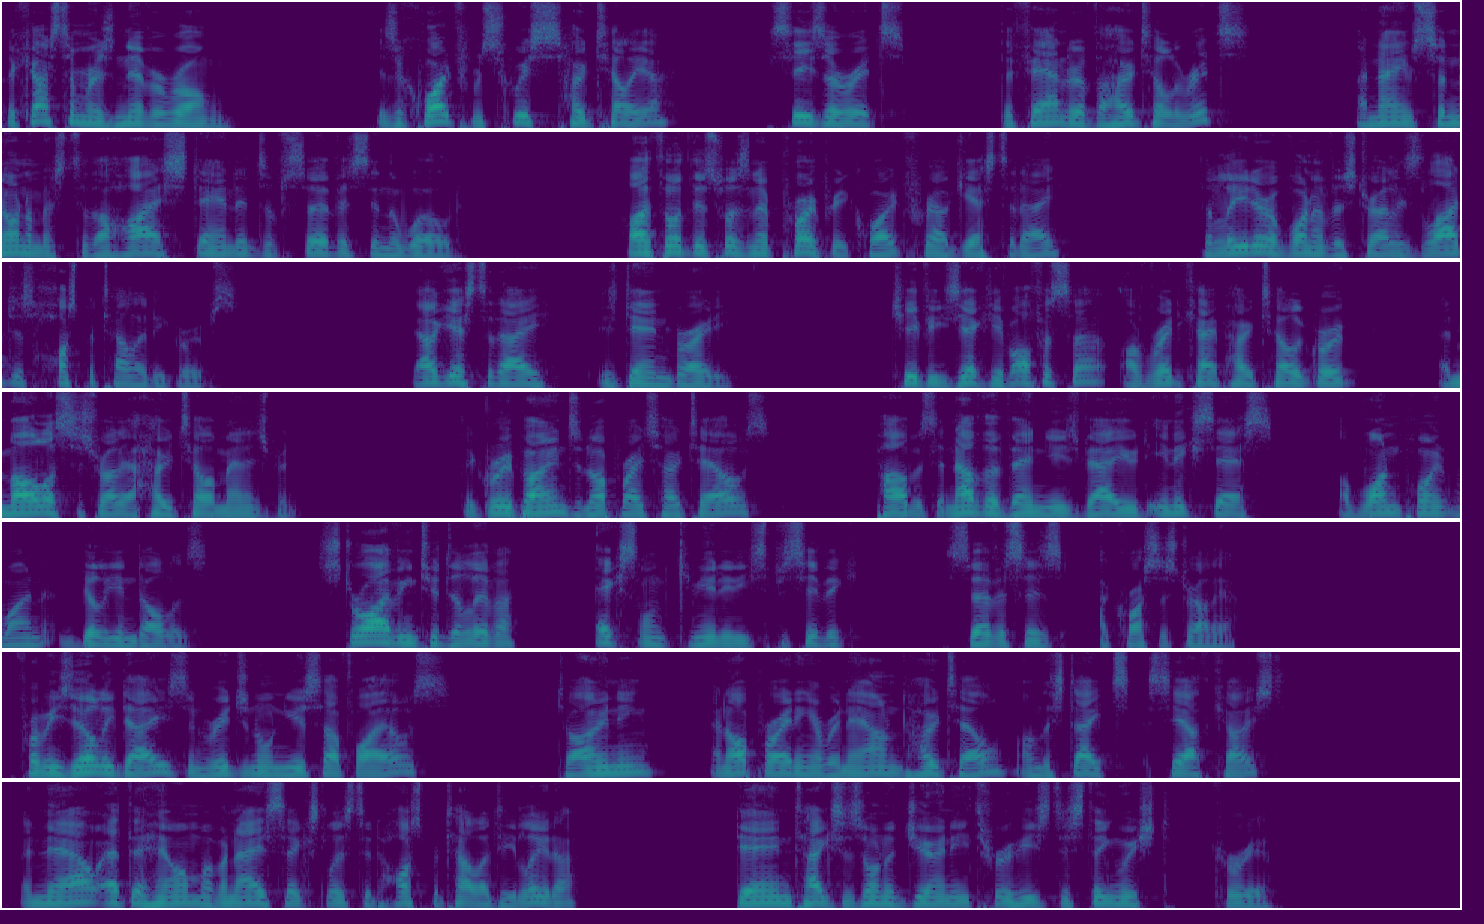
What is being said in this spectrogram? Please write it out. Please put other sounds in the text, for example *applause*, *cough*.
The customer is never wrong is a quote from Swiss hotelier Caesar Ritz, the founder of the Hotel Ritz, a name synonymous to the highest standards of service in the world. I thought this was an appropriate quote for our guest today, the leader of one of Australia's largest hospitality groups. Our guest today is Dan Brady, Chief Executive Officer of Redcape Hotel Group and Moelis Australia Hotel Management. The group owns and operates hotels, pubs, and other venues valued in excess of $1.1 billion, striving to deliver excellent community specific services across Australia. From his early days in regional New South Wales to owning and operating a renowned hotel on the state's south coast, and now at the helm of an ASX listed hospitality leader, Dan takes us on a journey through his distinguished career.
